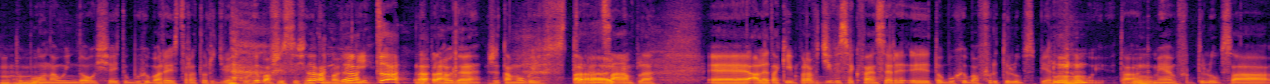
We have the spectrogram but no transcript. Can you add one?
to Mhm. było na Windowsie i to był chyba rejestrator dźwięku. Chyba wszyscy się na tym bawili. Tak. Naprawdę, że tam mogłeś wstawiać Tak. sample. E, ale taki prawdziwy sekwenser y, to był chyba Fruity Loops pierwszy Mhm. mój. Tak, Mhm. miałem Fruity Loopsa,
